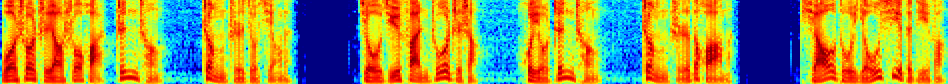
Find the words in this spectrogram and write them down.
我说，只要说话真诚正直就行了。酒局饭桌之上会有真诚正直的话吗？嫖赌游戏的地方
